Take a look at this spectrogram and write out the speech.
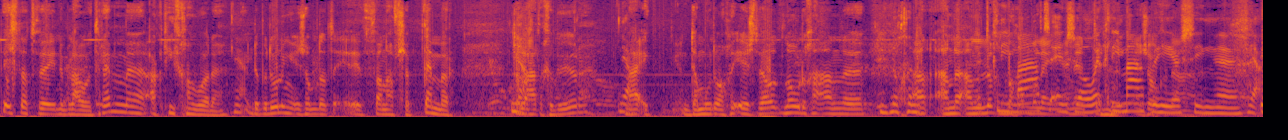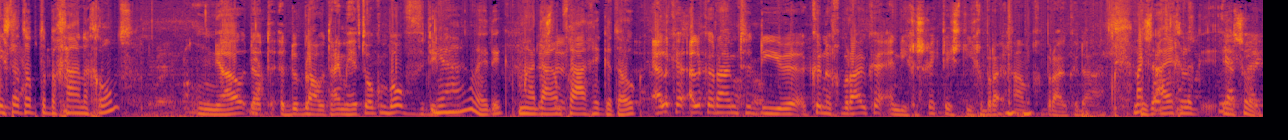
Is dat we in de blauwe tram eh, actief gaan worden. Ja. De bedoeling is om dat vanaf september te Ja. laten gebeuren. Ja. Maar ik, dan moet nog eerst wel het nodige aan, uh, nog een, aan, aan, de, aan de luchtbehandeling. klimaat en de zo, en zo klimaatbeheersing. eh, ja. Is dat op de begane grond? Nou, dat, de blauwe trein heeft ook een bovenverdieping. Ja, weet ik. Maar daarom de- vraag ik het ook. Elke, elke ruimte die we kunnen gebruiken en die geschikt is, die gaan we gebruiken daar. Maar dus eigenlijk... goed- Ja, sorry.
